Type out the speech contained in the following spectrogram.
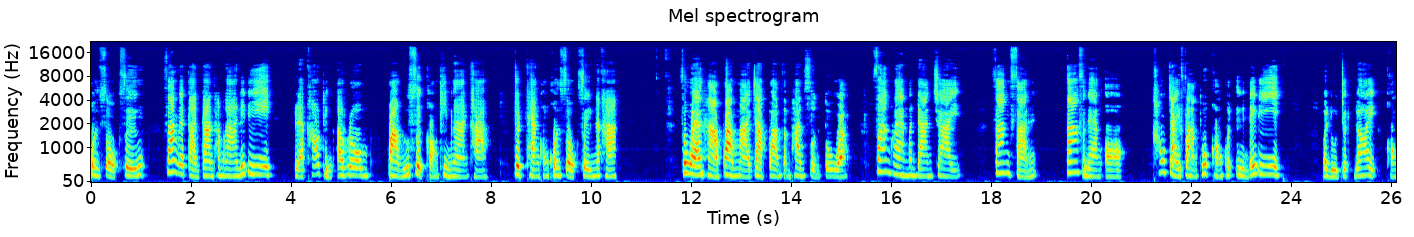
คนโศกซึ้ง สร้างบรรยากาศการทำงานได้ดี และเข้าถึงอารมณ์ ความรู้สึกของทีมงานค่ะ จุดแข็งของคนโศกซึ้งนะคะ แสวงหาความหมายจากความสัมพันธ์ส่วนตัว สร้างแรงบันดาลใจ สร้างสรรค์กล้าแสดงออก เข้าใจความทุกข์ของคนอื่นได้ดี มาดูจุดด้อยของ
